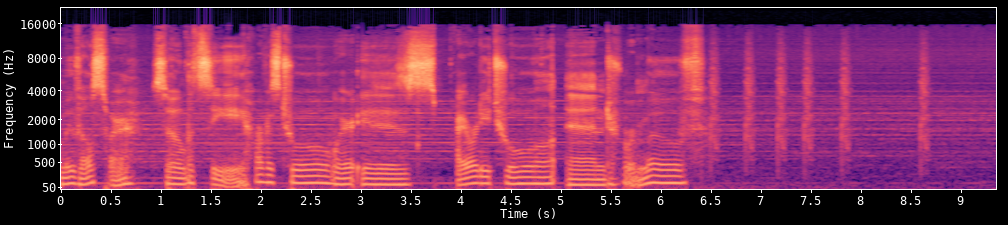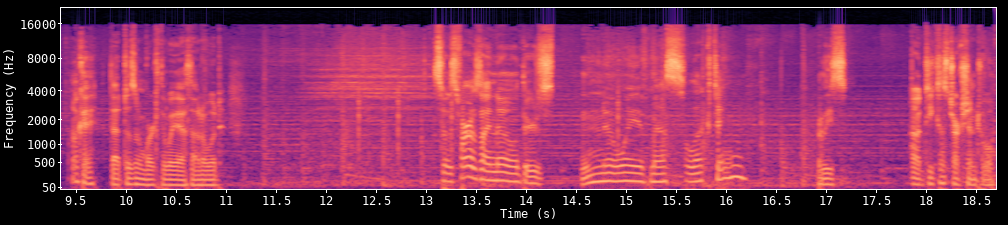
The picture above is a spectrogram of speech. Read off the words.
move elsewhere. So let's see. Harvest tool, where is priority tool and remove? Okay, that doesn't work the way I thought it would. So as far as I know, there's no way of mass selecting. Or at least, uh, deconstruction tool.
